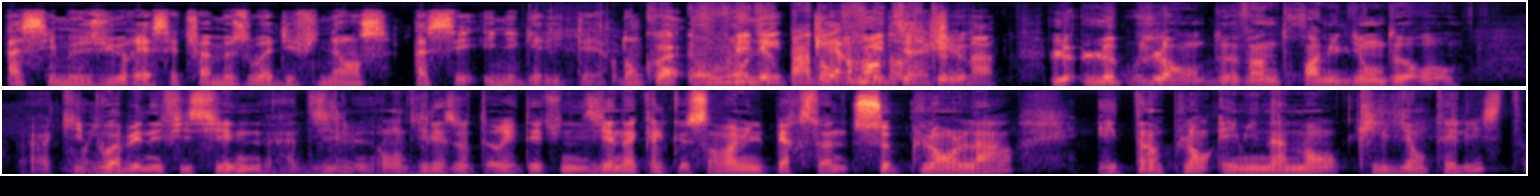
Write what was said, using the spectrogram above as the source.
à ces mesures et à cette fameuse loi des finances assez inégalitaire. Donc, Quoi, on, vous voulez dire, pardon, vous dire que le, plan de 23 millions d'euros qui doit bénéficier, on dit les autorités tunisiennes, à quelques 120 000 personnes. Ce plan-là est un plan éminemment clientéliste?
